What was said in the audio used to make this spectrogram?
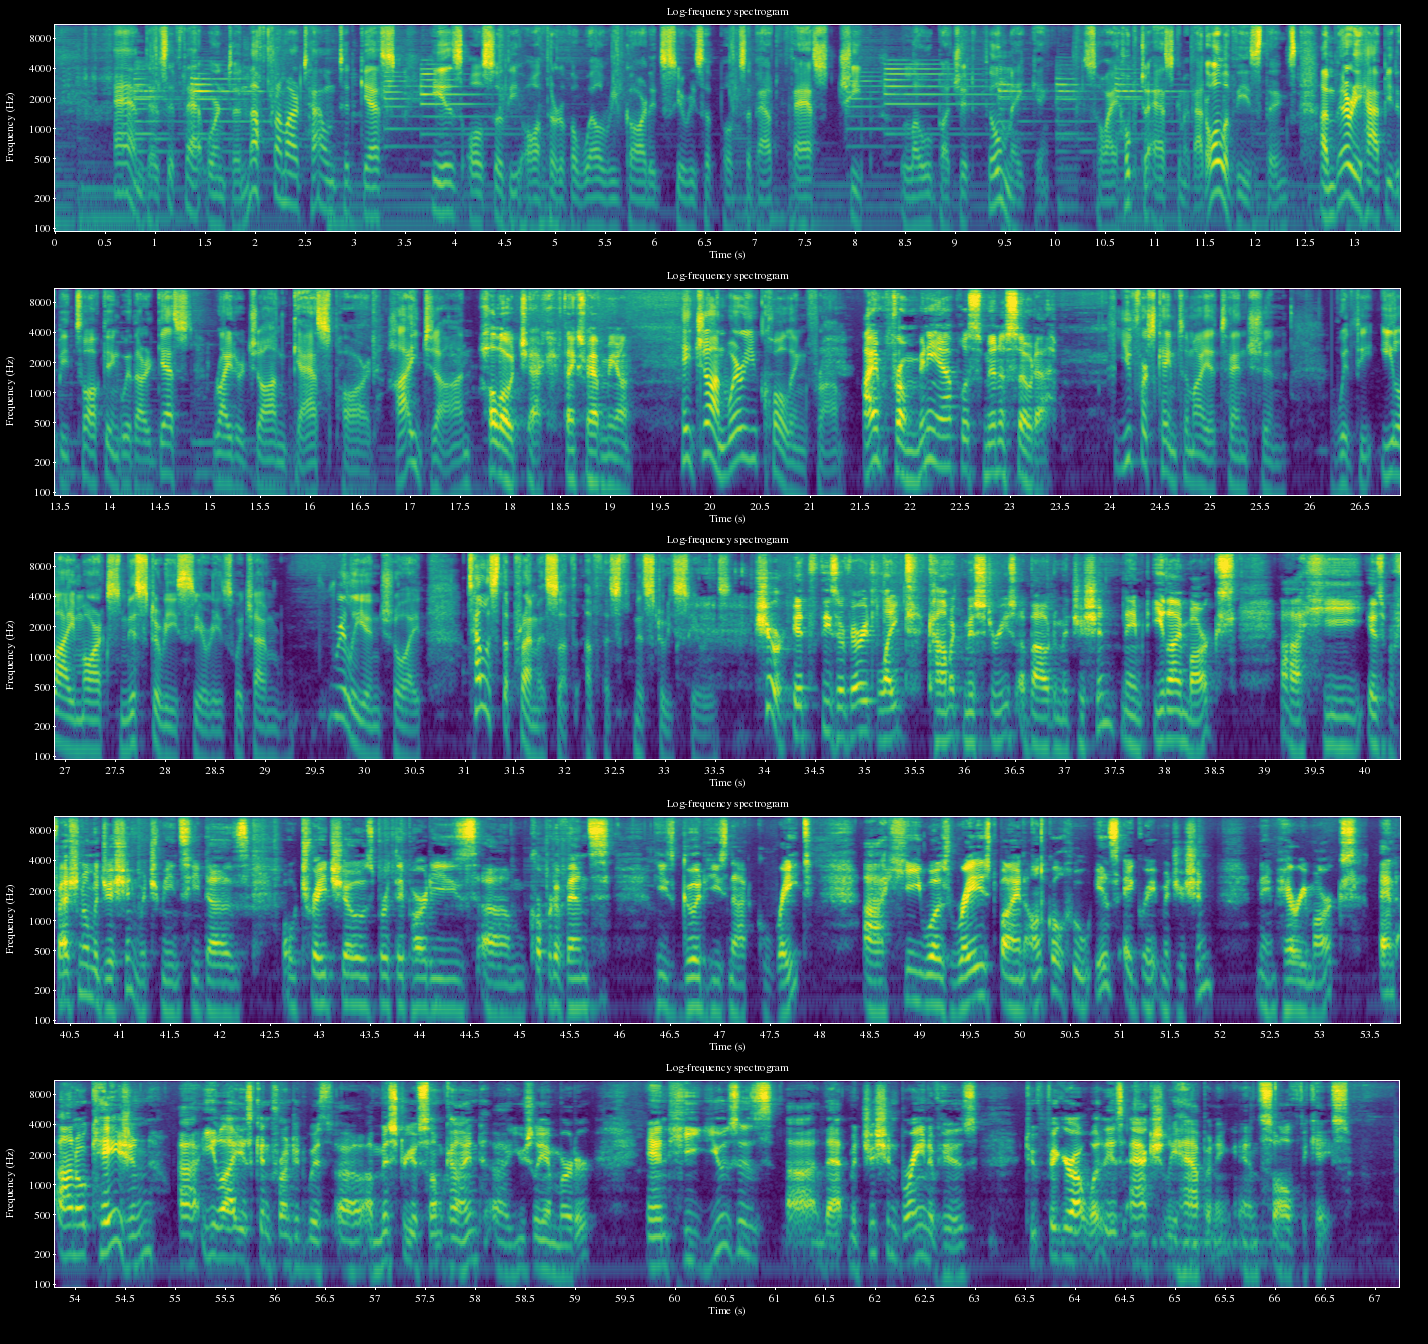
And as if that weren't enough from our talented guest, he is also the author of a well regarded series of books about fast, cheap, low budget filmmaking. So I hope to ask him about all of these things. I'm very happy to be talking with our guest, writer John Gaspard. Hi, John. Hello, Jack. Thanks for having me on. Hey, John, where are you calling from? I'm from Minneapolis, Minnesota. You first came to my attention with the Eli Marks Mystery Series, which I'm really enjoyed. Tell us the premise of, of this mystery series. Sure. It's, these are very light comic mysteries about a magician named Eli Marks. Uh, he is a professional magician, which means he does oh, trade shows, birthday parties, um, corporate events. He's good, he's not great. Uh, he was raised by an uncle who is a great magician named Harry Marks. And on occasion, uh, Eli is confronted with uh, a mystery of some kind, uh, usually a murder, and he uses uh, that magician brain of his to figure out what is actually happening and solve the case.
